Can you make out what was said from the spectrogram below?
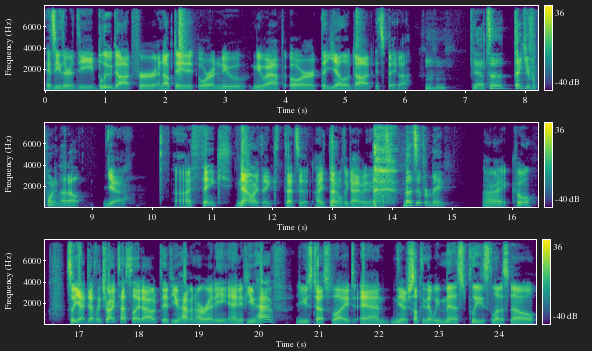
It's either the blue dot for an update or a new new app, or the yellow dot. It's beta. Mm -hmm. Yeah, it's a thank you for pointing that out. Yeah, I think now I think that's it. I, I don't think I have anything else. that's it for me. All right, cool. So yeah, definitely try TestFlight out if you haven't already, and if you have use TestFlight and you know something that we missed, please let us know.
